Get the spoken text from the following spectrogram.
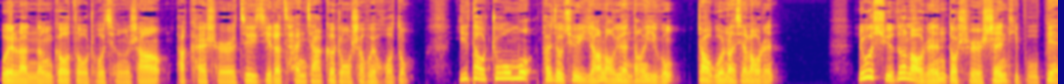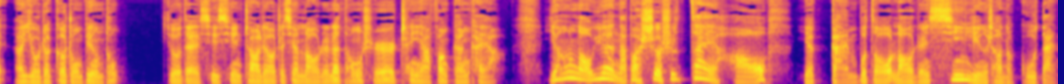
为了能够走出情伤，她开始积极的参加各种社会活动。一到周末，她就去养老院当义工，照顾那些老人。有许多老人都是身体不便啊，有着各种病痛。就在细心照料这些老人的同时，陈亚芳感慨呀：养老院哪怕设施再好，也赶不走老人心灵上的孤单。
